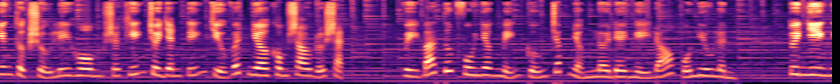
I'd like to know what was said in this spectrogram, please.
nhưng thực sự ly hôn sẽ khiến cho danh tiếng chịu vết nhơ không sao rửa sạch. Vị bá tước phu nhân miễn cưỡng chấp nhận lời đề nghị đó của Newland. Tuy nhiên,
